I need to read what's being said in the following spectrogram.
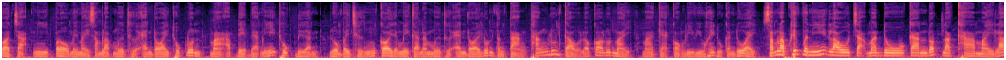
ก็จะมีโปรใหม่ๆสำหรับมือถือ Android ทุกรุ่นมาอัปเดตแบบนี้ทุกเดือน รวมไปถึงก็ยังมีการนำมือถือ Android รุ่นต่างๆ ทั้งรุ่นเก่าแล้วก็รุ่นใหม่ มาแกะกล่องรีวิวให้ดูกันด้วยสำหรับคลิปวันนี้เราจะมาดูการลดราคาใหม่ล่า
